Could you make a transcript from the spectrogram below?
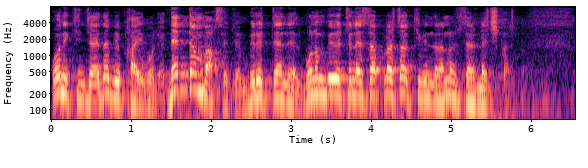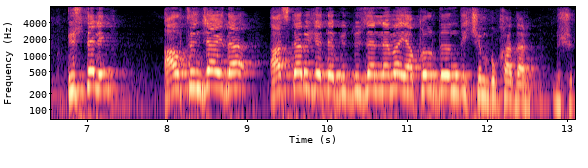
12. ayda bir kayıp oluyor. Netten bahsediyorum. Brütten değil. Bunun brütünü hesaplarsak 2000 liranın üzerine çıkar. Üstelik 6. ayda asgari ücrete bir düzenleme yapıldığında için bu kadar düşük.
